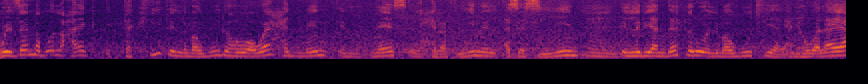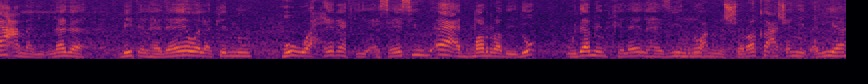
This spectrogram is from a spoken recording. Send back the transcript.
وزي ما بقول لحضرتك التكفيت اللي موجود هو واحد من الناس الحرفيين الأساسيين. اللي بيندثروا اللي موجود فيها يعني. هو لا يعمل لدى بيت الهدايا ولكنه هو حرفي أساسي وقاعد بره بيدق وده من خلال هذه. النوع من الشراكة عشان يبقى ليها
